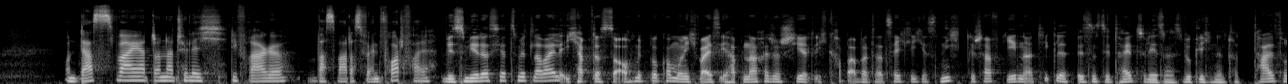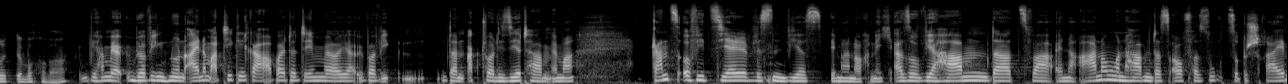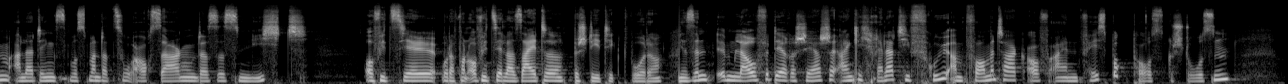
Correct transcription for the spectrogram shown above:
Und das war ja dann natürlich die Frage, was war das für ein Vorfall? Wissen wir das jetzt mittlerweile? Ich habe das so auch mitbekommen und ich weiß, ihr habt nachrecherchiert. Ich habe aber tatsächlich es nicht geschafft, jeden Artikel bis ins Detail zu lesen, was wirklich eine total verrückte Woche war. Wir haben ja überwiegend nur in einem Artikel gearbeitet, den wir ja überwiegend dann aktualisiert haben immer. Ganz offiziell wissen wir es immer noch nicht. Also wir haben da zwar eine Ahnung und haben das auch versucht zu beschreiben, allerdings muss man dazu auch sagen, dass es nicht offiziell oder von offizieller Seite bestätigt wurde. Wir sind im Laufe der Recherche eigentlich relativ früh am Vormittag auf einen Facebook-Post gestoßen,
